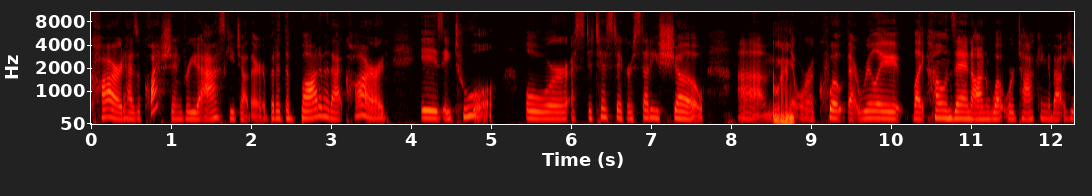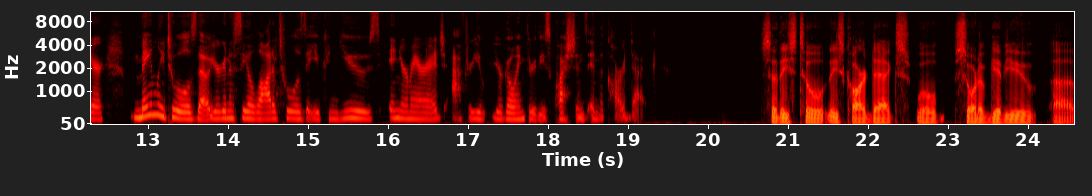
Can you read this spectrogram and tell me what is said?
card has a question for you to ask each other, but at the bottom of that card is a tool or a statistic or studies show um, or a quote that really like hones in on what we're talking about here mainly tools though you're going to see a lot of tools that you can use in your marriage after you, you're going through these questions in the card deck So these tool these card decks will sort of give you, uh,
